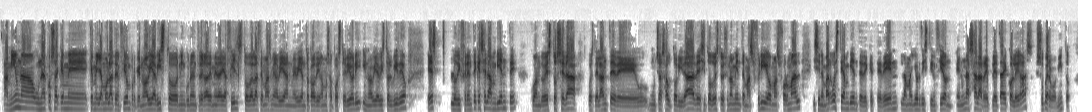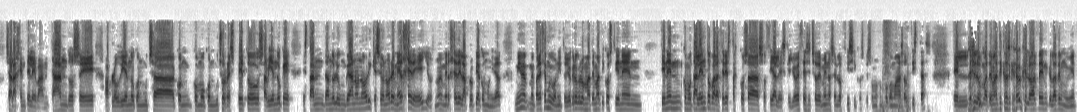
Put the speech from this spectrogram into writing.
A mí una, una cosa que me, que me, llamó la atención, porque no había visto ninguna entrega de Medalla Fields, todas las demás me habían, me habían tocado, digamos, a posteriori y no había visto el vídeo, es lo diferente que es el ambiente cuando esto se da pues delante de muchas autoridades y todo esto, es un ambiente más frío, más formal, y sin embargo este ambiente de que te den la mayor distinción en una sala repleta de colegas súper bonito. O sea, la gente levantándose, aplaudiendo con mucha, con, como con mucho respeto, sabiendo que están dándole un gran honor y que ese honor emerge de ellos, ¿no? Emerge de la propia comunidad. A mí me parece muy bonito. Yo creo que los matemáticos tienen tienen como talento para hacer estas cosas sociales, que yo a veces echo de menos en los físicos, que somos un poco más autistas. El, los matemáticos creo que lo hacen, que lo hacen muy bien.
